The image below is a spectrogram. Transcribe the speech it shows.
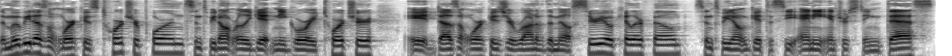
The movie doesn't work as torture porn since we don't really get any gory torture. It doesn't work as your run of the mill serial killer film since we don't get to see any interesting deaths.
